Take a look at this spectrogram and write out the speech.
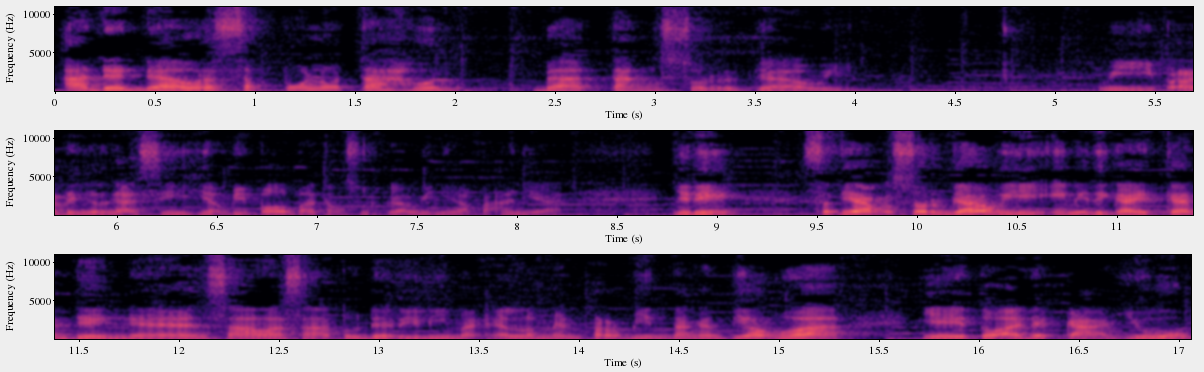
ada daur 10 tahun batang surgawi. Wih, pernah denger nggak sih yang people batang surgawi ini apaan ya? Jadi, setiap surgawi ini dikaitkan dengan salah satu dari lima elemen perbintangan Tionghoa, yaitu ada kayu,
